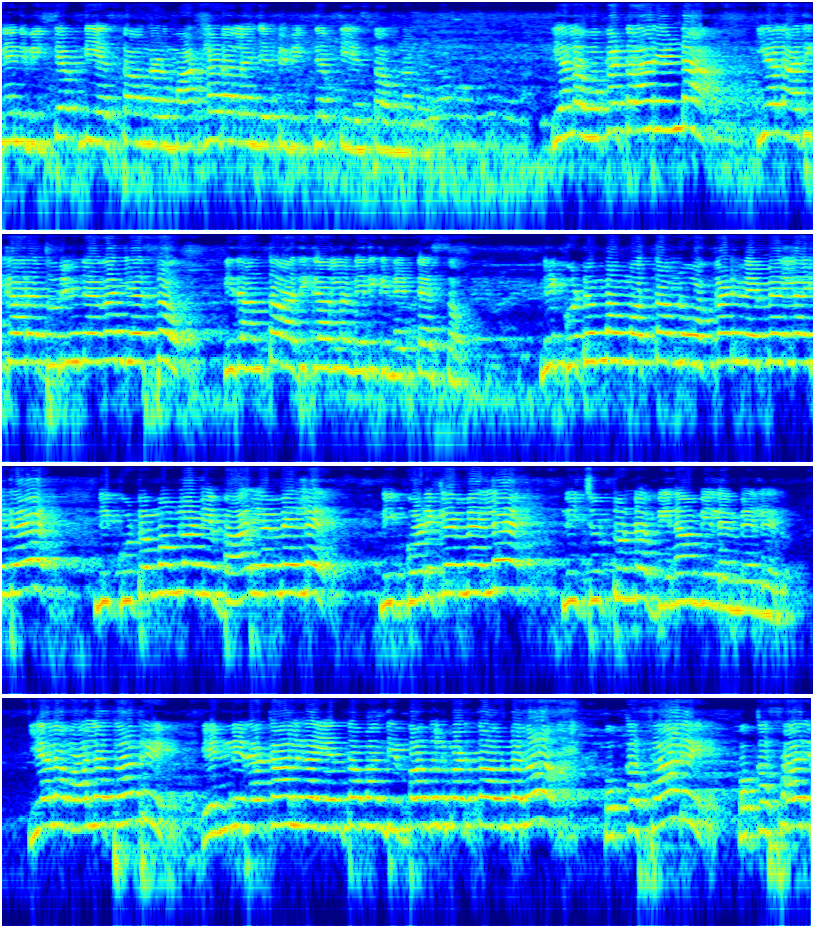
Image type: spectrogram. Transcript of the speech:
నేను విజ్ఞప్తి చేస్తా ఉన్నాను మాట్లాడాలని చెప్పి విజ్ఞప్తి చేస్తా ఉన్నాను. ఇలా ఒకటా రెండా ఇలా అధికార దుర్వినియోగం చేస్తావు. ఇదంతా అధికారుల మీదకి నెట్టేస్తావు. నీ కుటుంబం మొత్తం నువ్వు ఒక్కడి ఎమ్మెల్యే అయితే నీ కుటుంబంలో నీ భార్య ఎమ్మెల్యే నీ కొడుకు ఎమ్మెల్యే నీ చుట్టూ బినామీలు ఎమ్మెల్యేలు. ఇలా వాళ్ళతోటి ఎన్ని రకాలుగా ఎంతమంది ఇబ్బందులు పడుతూ ఉన్నారో ఒక్కసారి ఒక్కసారి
